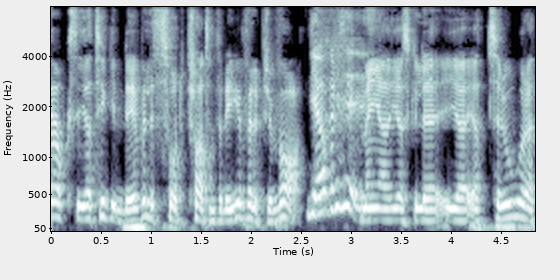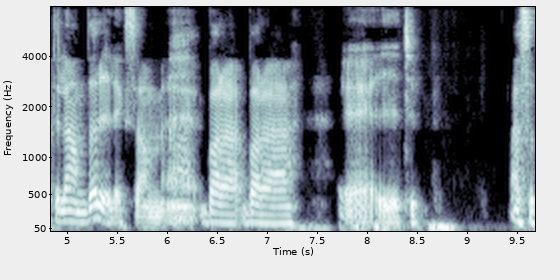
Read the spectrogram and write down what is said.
är också, jag tycker det är väldigt svårt att prata om för det är väldigt privat. Ja, precis. Men jag, jag skulle, jag, jag tror att det landar i liksom, Ja. eh, bara, bara eh, i typ, alltså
